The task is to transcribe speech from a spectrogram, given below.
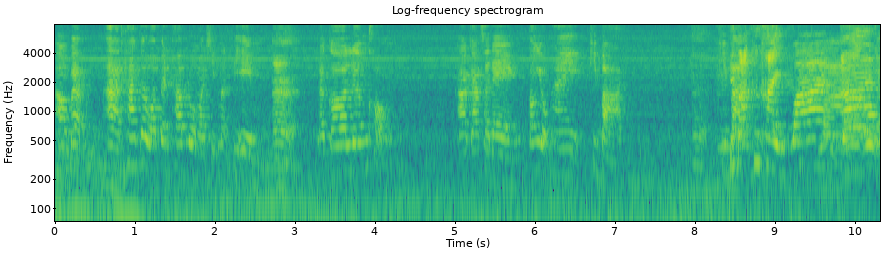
เอาแบบ อ่าถ้าเกิดว่าเป็นภาพรวมมาคิดเหมือนพี่เอ็มอ่า แล้วก็เรื่องของอาการแสดงต้องยกให้พี่บาสเออพี่พี่บาบาสสคือใคร ว่านอ่าโอเค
